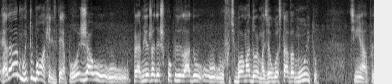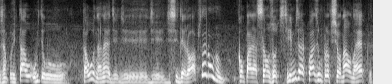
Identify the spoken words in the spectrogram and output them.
era muito bom aquele tempo. Hoje já o, para mim eu já deixo um pouco de lado o, o, futebol amador, mas eu gostava muito. Tinha, por exemplo, o, Itaú, o Itaúna, né, de, de, de, de Siderópolis, era um, em comparação aos outros times, era quase um profissional na época.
